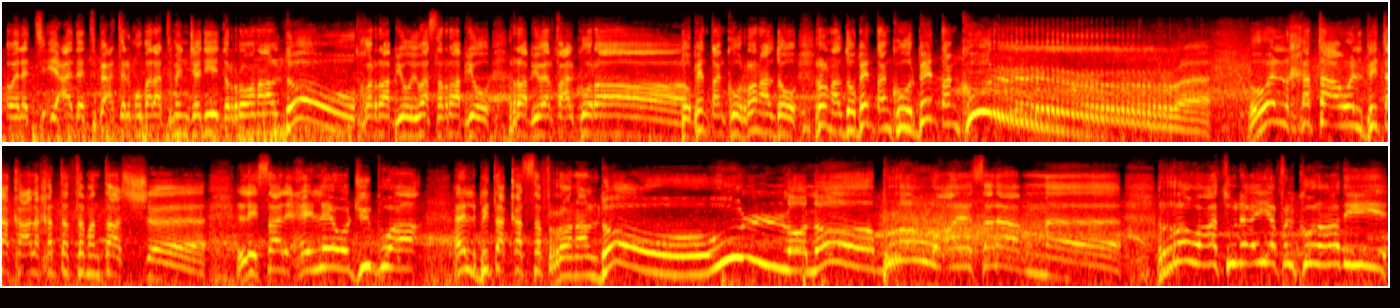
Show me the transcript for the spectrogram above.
محاولة إعادة بعث المباراة من جديد. رونالدو. يدخل رابيو يواصل رابيو. رابيو يرفع الكرة. بنتانكور رونالدو. رونالدو بنتانكور بنتانكور والخطأ والبطاقة على خط ال 18 لصالح ليو دوبوا البطاقة الصفر رونالدو لا بروعة يا سلام روعة ثنائية في الكرة هذه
